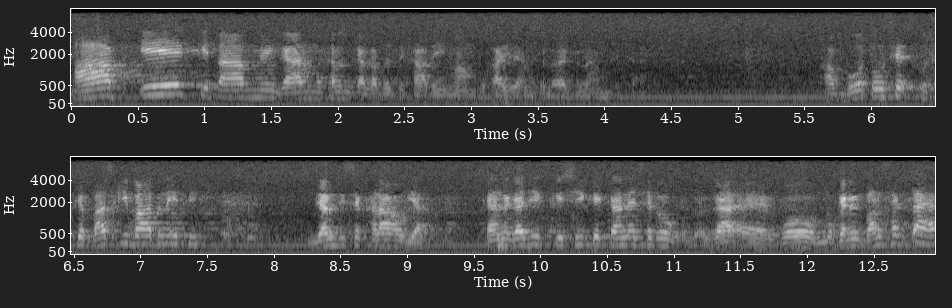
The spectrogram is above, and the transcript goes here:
آپ ایک کتاب میں غیر مقلم کا لفظ دکھا دیں امام بخاری رحمۃ اللہ کے نام کے ساتھ۔ اب وہ تو اسے، اس کے بس کی بات نہیں تھی۔ جلدی سے کھڑا ہو گیا۔ کہنے لگا جی کسی کے کہنے سے وہ مقرر بن سکتا ہے؟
